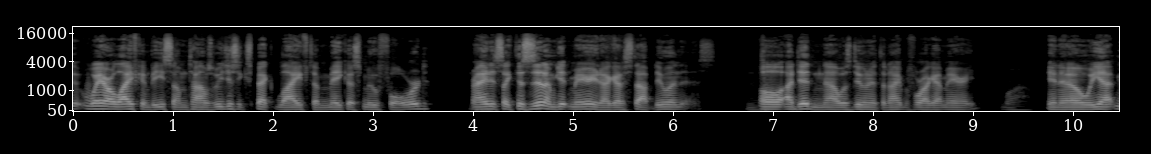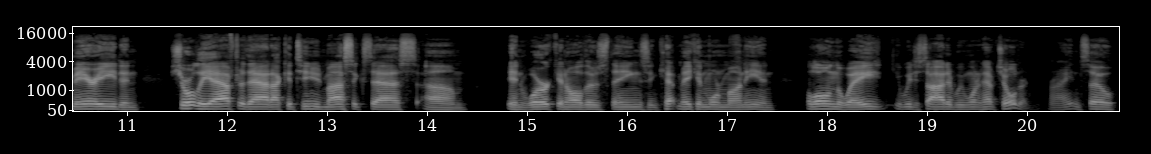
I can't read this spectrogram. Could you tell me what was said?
the way our life can be sometimes. We just expect life to make us move forward, right? It's like, this is it. I'm getting married. I got to stop doing this. Mhm. Oh, I didn't. I was doing it the night before I got married. Wow. You know, we got married. And shortly after that, I continued my success um, in work and all those things and kept making more money. And along the way, we decided we wanted to have children, right? And so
